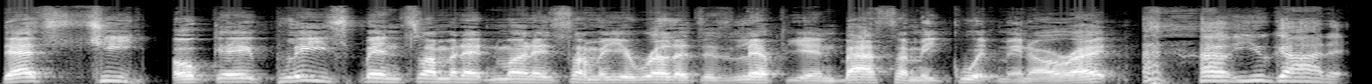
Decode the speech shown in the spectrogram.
That's cheap, okay? Please spend some of that money some of your relatives left you and buy some equipment, all right? You got it.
